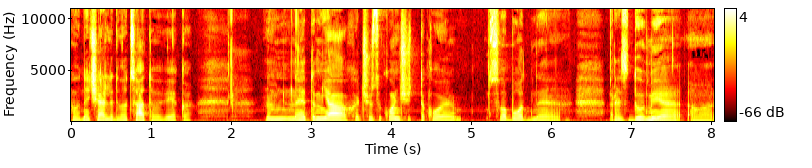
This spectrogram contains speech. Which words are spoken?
в начале 20 века. Но на этом я хочу закончить такое свободное раздумие о,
